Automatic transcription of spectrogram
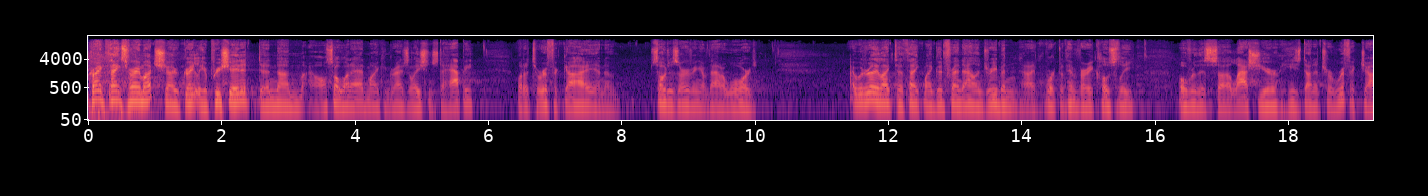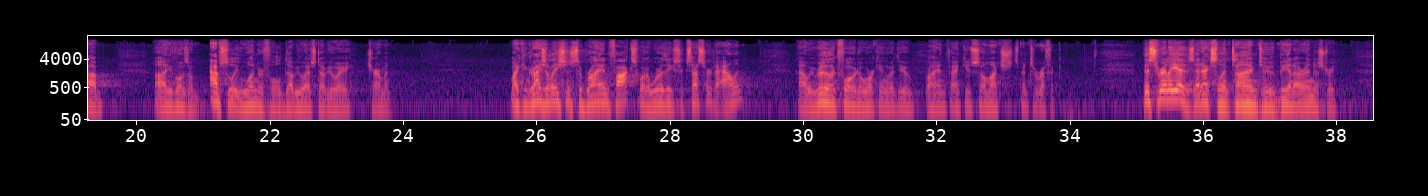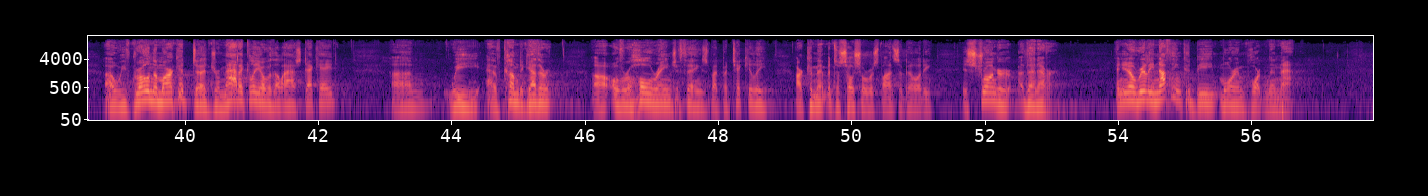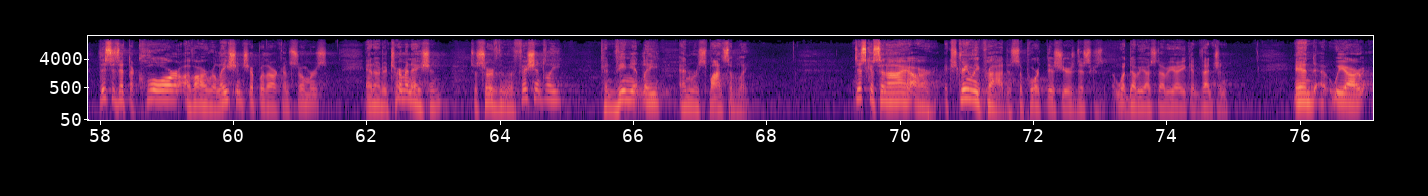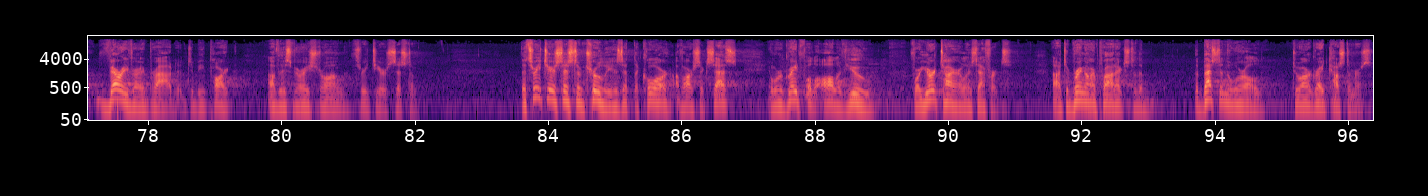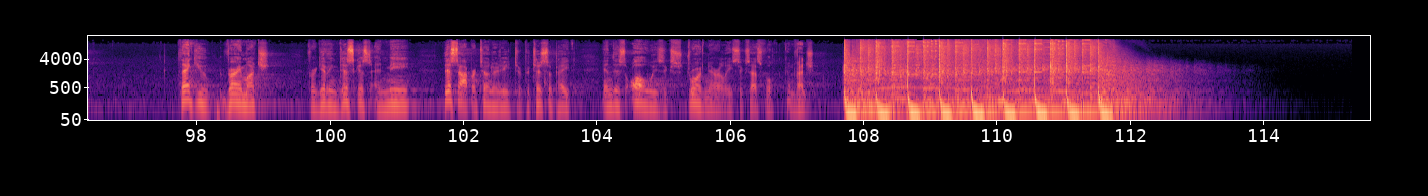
Craig, thanks very much. I greatly appreciate it. And um, I also want to add my congratulations to Happy. What a terrific guy and a, so deserving of that award. I would really like to thank my good friend Alan Dreeben. I've worked with him very closely over this uh, last year. He's done a terrific job. Uh, he was an absolutely wonderful WSWA chairman. My congratulations to Brian Fox. What a worthy successor to Alan. Uh, we really look forward to working with you, Brian. Thank you so much. It's been terrific. This really is an excellent time to be in our industry. Uh, we've grown the market uh, dramatically over the last decade. Um, we have come together uh, over a whole range of things, but particularly our commitment to social responsibility is stronger than ever. And you know, really, nothing could be more important than that. This is at the core of our relationship with our consumers and our determination to serve them efficiently, conveniently, and responsibly. Discus and I are extremely proud to support this year's Discus WSWA convention. And we are very, very proud to be part of this very strong three tier system. The three tier system truly is at the core of our success and we're grateful to all of you for your tireless efforts uh, to bring our products to the, the best in the world to our great customers. Thank you very much for giving Discus and me this opportunity to participate in this always extraordinarily successful convention.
